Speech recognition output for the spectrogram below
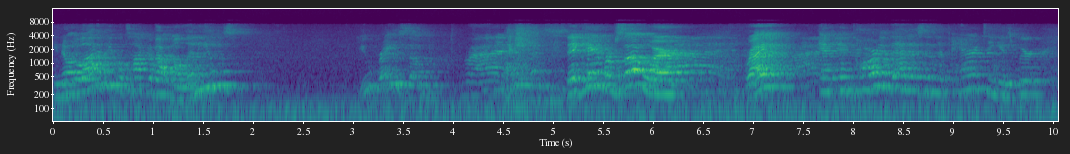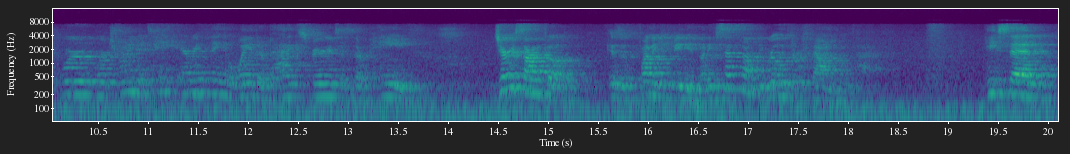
You know, a lot of people talk about millennials. You raised them. Right. They came from somewhere, right? And, and part of that is in the parenting is we're, we're, we're trying to take everything away, their bad experiences, their pain. Jerry Seinfeld is a funny comedian, but he said something really profound one time. He said,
